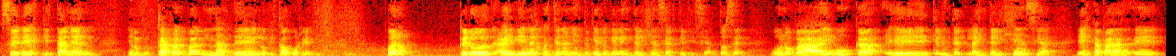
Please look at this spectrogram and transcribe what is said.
seres que están en, en tras balinas de lo que está ocurriendo. Bueno, pero ahí viene el cuestionamiento, ¿qué es lo que es la inteligencia artificial? Entonces, uno va y busca eh, que la inteligencia es capaz, eh,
